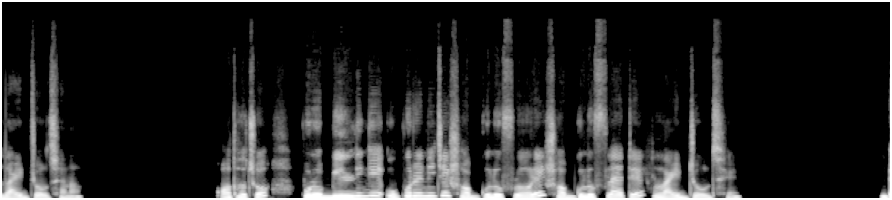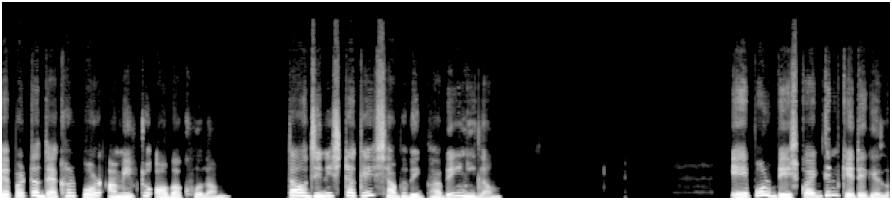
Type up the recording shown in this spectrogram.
লাইট জ্বলছে না। অথচ পুরো বিল্ডিংয়ে উপরে নিচে সবগুলো ফ্লোরে সবগুলো ফ্ল্যাটে লাইট জ্বলছে। ব্যাপারটা দেখার পর আমি একটু অবাক হলাম। তাও জিনিসটাকে স্বাভাবিকভাবেই নিলাম। এরপর বেশ কয়েকদিন কেটে গেল।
